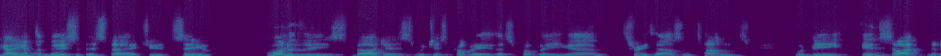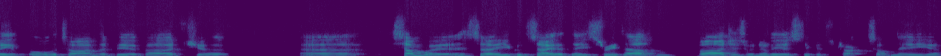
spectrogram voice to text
going up the Meuse at this stage, you'd see one of these barges, which is probably that's probably um, three thousand tons, would be in sight nearly all the time. There'd be a barge uh, uh, somewhere. So you could say that these 3,000 barges were nearly as thick as trucks on the uh,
